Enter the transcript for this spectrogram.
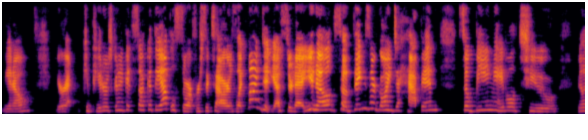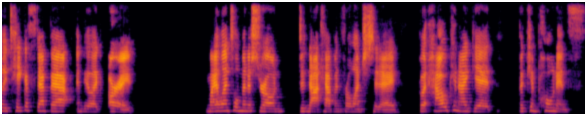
you know, your computer is going to get stuck at the Apple store for six hours, like mine did yesterday, you know, so things are going to happen. So being able to really take a step back and be like, all right, my lentil minestrone did not happen for lunch today, but how can I get the components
